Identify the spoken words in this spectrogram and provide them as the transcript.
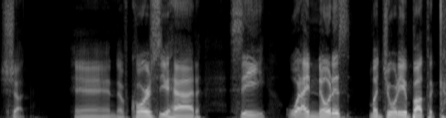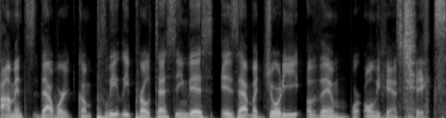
shut. And of course, you had see what I noticed majority about the comments that were completely protesting this is that majority of them were OnlyFans chicks.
